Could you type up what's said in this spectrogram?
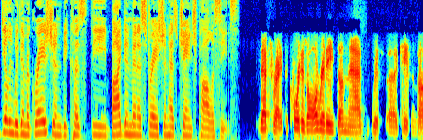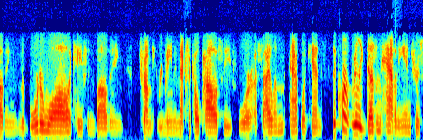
dealing with immigration because the Biden administration has changed policies. That's right. The court has already done that with a case involving the border wall, a case involving Trump's remain in Mexico policy for asylum applicants. The court really doesn't have any interest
